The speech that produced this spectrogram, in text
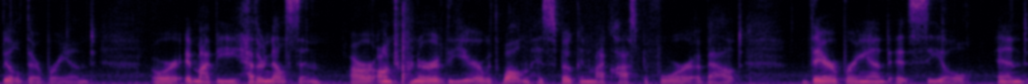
build their brand. Or it might be Heather Nelson, our entrepreneur of the year with Walton, has spoken in my class before about their brand at Seal and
